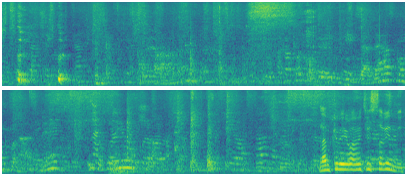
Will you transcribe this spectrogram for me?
Is olyan segíteni. Képzeld, de hát komponálsz meg. Nem tudom, akkor olvasom. Nem kell még valamit visszavinni?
